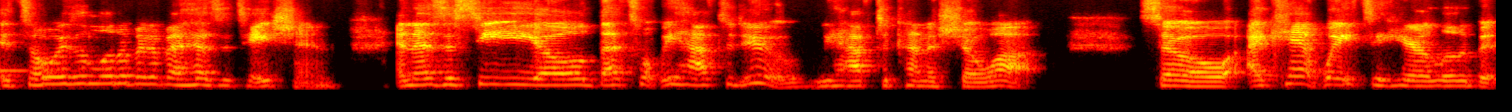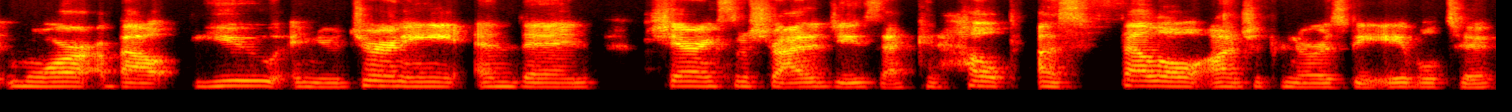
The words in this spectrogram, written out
it's always a little bit of a hesitation. And as a ceo that's what we have to do. We have to kind of show up so I can't wait to hear a little bit more about you and your journey, and then sharing some strategies that could help us fellow entrepreneurs be able to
